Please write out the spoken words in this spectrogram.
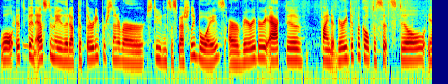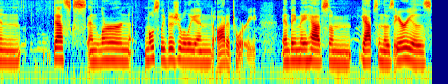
Well, it's been estimated that up to 30% of our students, especially boys, are very, very active, find it very difficult to sit still in desks and learn mostly visually and auditory. And they may have some gaps in those areas,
